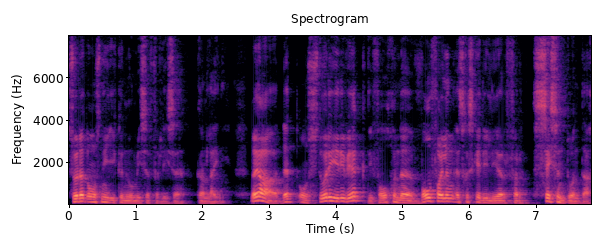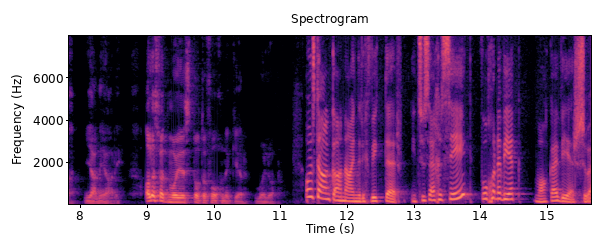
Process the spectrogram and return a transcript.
sodat ons nie ekonomiese verliese kan ly nie. Nou ja, dit ons storie hierdie week. Die volgende wolveiling is geskeduleer vir 26 Januarie. Alles wat mooi is tot 'n volgende keer. Mooi loop. Ons dank aan Heinrich Victor. En soos hy gesê het, volgende week maak hy weer so.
